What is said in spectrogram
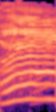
Good.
